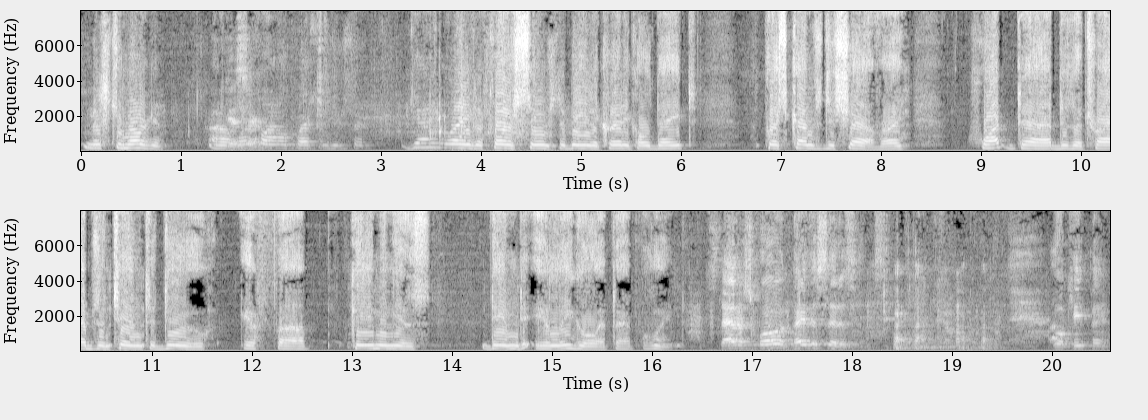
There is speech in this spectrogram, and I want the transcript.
Mr. Morgan, uh, Yes, one sir. final question here, sir. January the 1st seems to be the critical date. Push comes to shove, right? What uh, do the tribes intend to do if uh, gaming is deemed illegal at that point? Status quo and pay the citizens. we'll keep paying.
